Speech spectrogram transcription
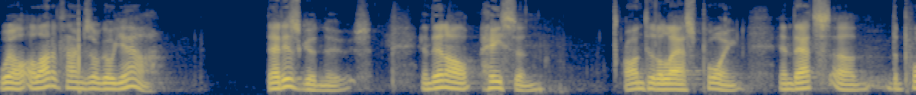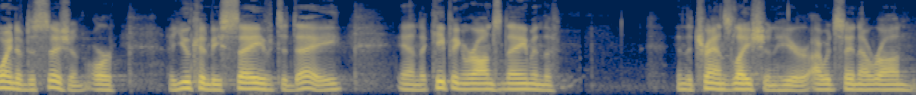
Well, a lot of times they'll go, Yeah, that is good news. And then I'll hasten on to the last point, and that's uh, the point of decision, or you can be saved today. And uh, keeping Ron's name in the in the translation here, I would say, now, Ron,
